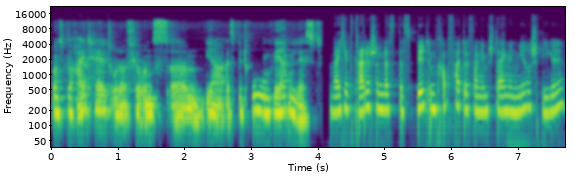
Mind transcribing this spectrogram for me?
uns bereithält oder für uns ähm, ja als Bedrohung werden lässt. Weil ich jetzt gerade schon das, das Bild im Kopf hatte von dem steigenden Meeresspiegel,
